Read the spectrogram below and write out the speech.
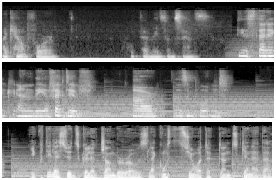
account for. Hope that made some sense. The aesthetic and the affective are as important. Écoutez la suite du colloque John Burroughs, la Constitution autochtone du Canada,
